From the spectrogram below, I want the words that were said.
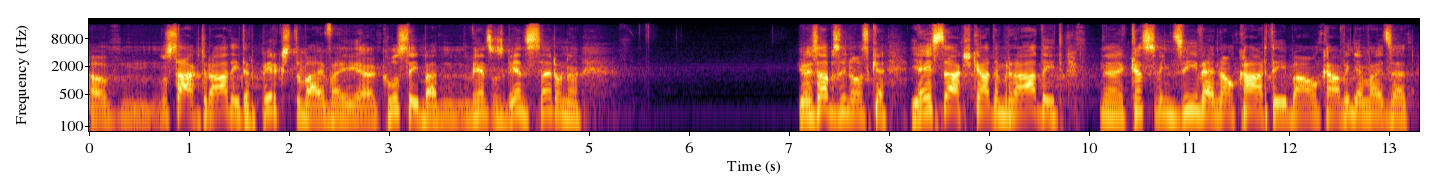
nu, sāktu rādīt ar pirkstu vai, vai klusībā viens uz viens sarunā? Jo es apzinos, ka, ja es sākšu kādam rādīt, kas viņa dzīvē nav kārtībā un kā viņam vajadzētu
